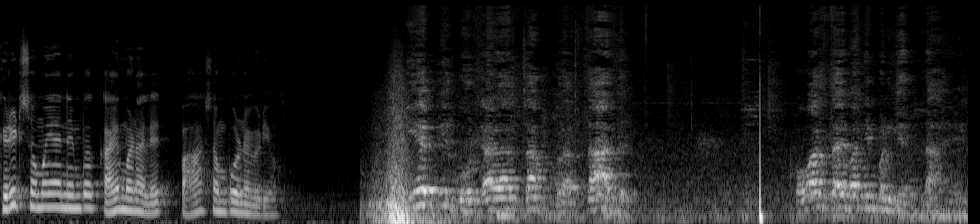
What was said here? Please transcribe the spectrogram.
किरीट सोमय्या नेमकं काय म्हणालेत पहा संपूर्ण व्हिडिओ. पीएपी घोटाळ्याचा प्रसाद पवार साहेबांनी पण घेतला आहे.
